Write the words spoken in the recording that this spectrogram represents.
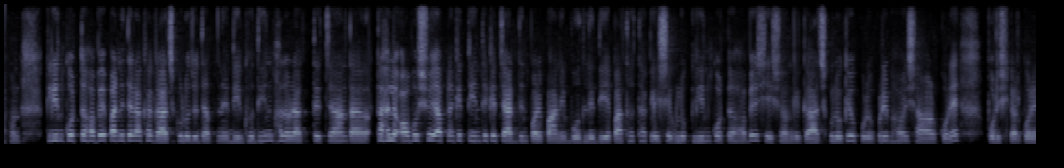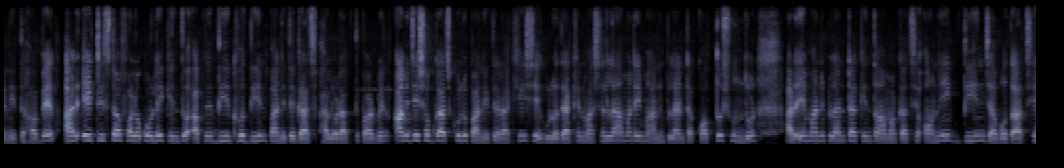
এখন ক্লিন করতে হবে। পানিতে রাখা গাছগুলো যদি আপনি দীর্ঘদিন ভালো রাখতে চান তাহলে অবশ্যই আপনাকে তিন থেকে চার দিন পরে পানি বদলে দিয়ে পাথর থাকলে সেগুলো ক্লিন করতে হবে। সেই সঙ্গে গাছগুলোকেও পুরোপুরিভাবে শাওয়ার করে পরিষ্কার করে নিতে হবে। আর এই টিপসটা ফলো করলে কিন্তু আপনি দীর্ঘদিন পানিতে গাছ ভালো রাখতে পারবেন। আমি যেসব গাছগুলো পানিতে রাখি, সেগুলো দেখেন মাসাল্লাহ আমার এই মানি প্ল্যান্টটা কত সুন্দর। আর এই মানি প্ল্যান্টটা কিন্তু আমার কাছে অনেক দিন যাবৎ আছে।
